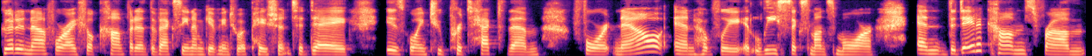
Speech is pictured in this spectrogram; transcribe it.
good enough where I feel confident the vaccine I'm giving to a patient today is going to protect them for now and hopefully at least six months more. And the data comes from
